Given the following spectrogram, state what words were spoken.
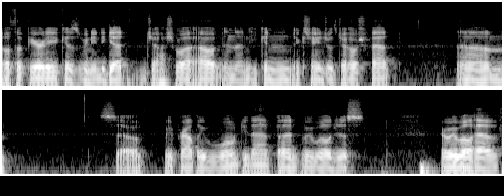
Oath of Purity because we need to get Joshua out and then he can exchange with Jehoshaphat. Um, so we probably won't do that, but we will just, or we will have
